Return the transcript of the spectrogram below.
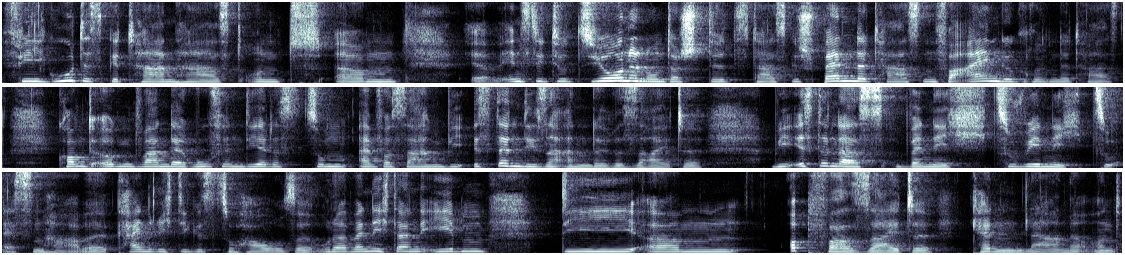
viel Gutes getan hast und ähm, äh, Institutionen unterstützt hast, gespendet hast, einen Verein gegründet hast, kommt irgendwann der Ruf in dir, das zum einfach sagen, wie ist denn diese andere Seite? Wie ist denn das, wenn ich zu wenig zu essen habe, kein richtiges Zuhause oder wenn ich dann eben die ähm, Opferseite kennenlerne und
